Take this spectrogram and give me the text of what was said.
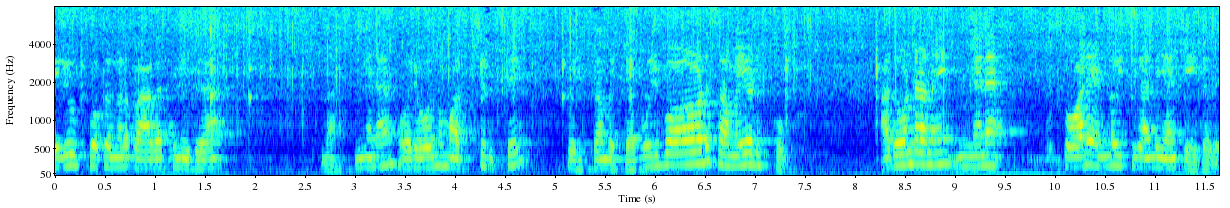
എരിവ് ഉപ്പൊക്കെ നിങ്ങളെ പാകത്തിന് ഇടുക. ഇങ്ങനെ ഓരോന്ന് മറിച്ചെടുത്ത് പൊരിക്കാൻ പറ്റുക അപ്പോൾ ഒരുപാട് സമയമെടുക്കും. അതുകൊണ്ടാണ് ഇങ്ങനെ തോനെ എണ്ണ ഒഴിച്ചുകൊണ്ട് ഞാൻ ചെയ്തത്.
